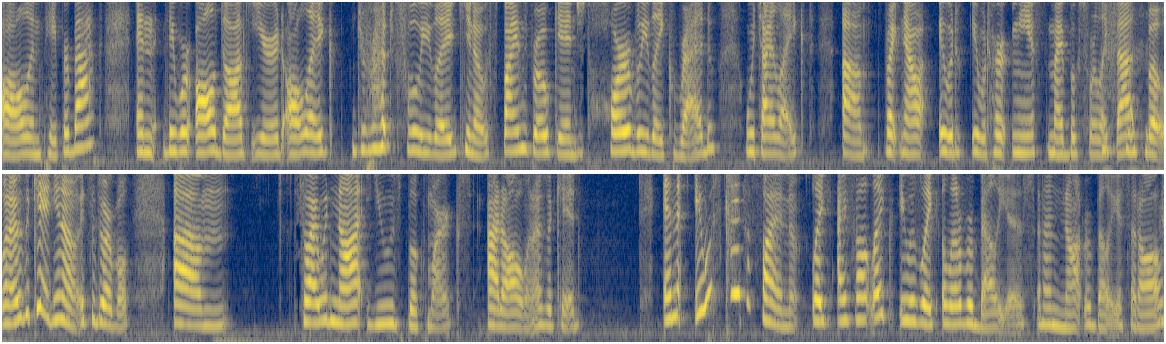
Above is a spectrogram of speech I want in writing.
all in paperback, and they were all dog eared, all like dreadfully like you know spines broken, just horribly like red which I liked. Um, right now, it would it would hurt me if my books were like that, but when I was a kid, you know, it's adorable. Um, so I would not use bookmarks at all when I was a kid. And it was kind of fun. Like I felt like it was like a little rebellious, and I'm not rebellious at all.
